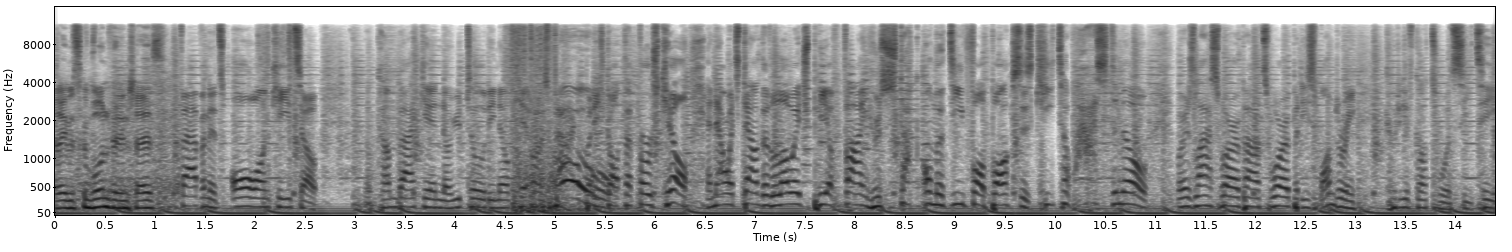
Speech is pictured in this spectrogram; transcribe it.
Karim ist gewohnt für den Scheiß. Fab and it's all on Keto. He'll come back in, no utility, no kit on his back, but he's got the first kill. And now it's down to the low HP of Fang, who's stuck on the default boxes. Keto has to know where his last whereabouts were, but he's wondering, could he have got towards CT?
